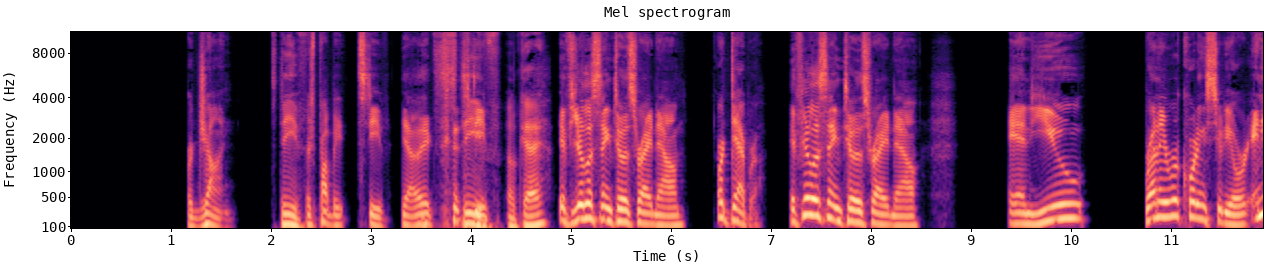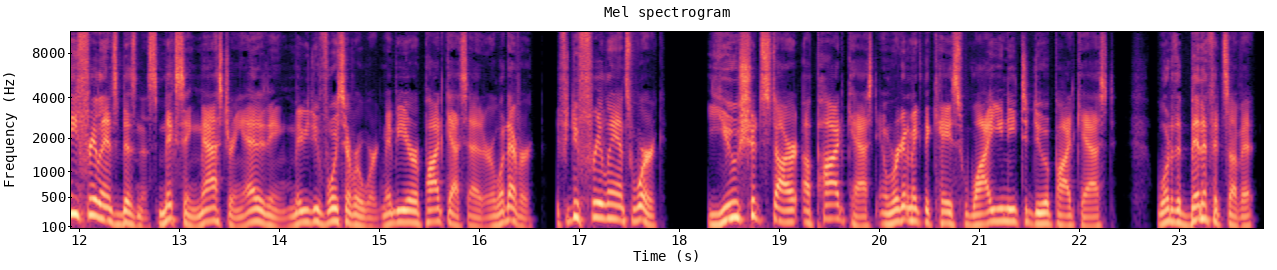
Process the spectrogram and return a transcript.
or John. Steve. There's probably Steve. Yeah, Steve, Steve. okay? If you're listening to us right now, or Deborah, if you're listening to us right now and you run a recording studio or any freelance business, mixing, mastering, editing, maybe you do voiceover work, maybe you're a podcast editor or whatever. If you do freelance work, you should start a podcast. And we're going to make the case why you need to do a podcast, what are the benefits of it,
